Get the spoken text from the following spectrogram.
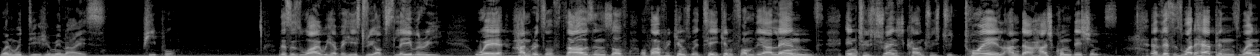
when we dehumanize people. This is why we have a history of slavery where hundreds of thousands of, of Africans were taken from their lands into strange countries to toil under harsh conditions. And this is what happens when,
